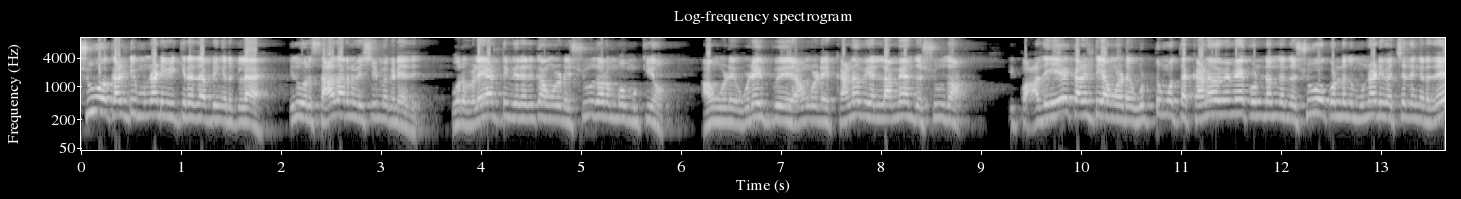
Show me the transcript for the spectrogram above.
ஷூவை கழட்டி முன்னாடி வைக்கிறது அப்படிங்கிறதுல இது ஒரு சாதாரண விஷயமே கிடையாது. ஒரு விளையாட்டு வீரருக்கு அவங்களுடைய ஷூ தான் ரொம்ப முக்கியம். அவங்களுடைய உழைப்பு அவங்களுடைய கனவு எல்லாமே அந்த ஷூ தான். இப்போ அதையே கழட்டி அவங்களுடைய ஒட்டுமொத்த கனவுமே கொண்டு வந்து அந்த ஷூவை கொண்டு வந்து முன்னாடி வச்சதுங்கிறது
